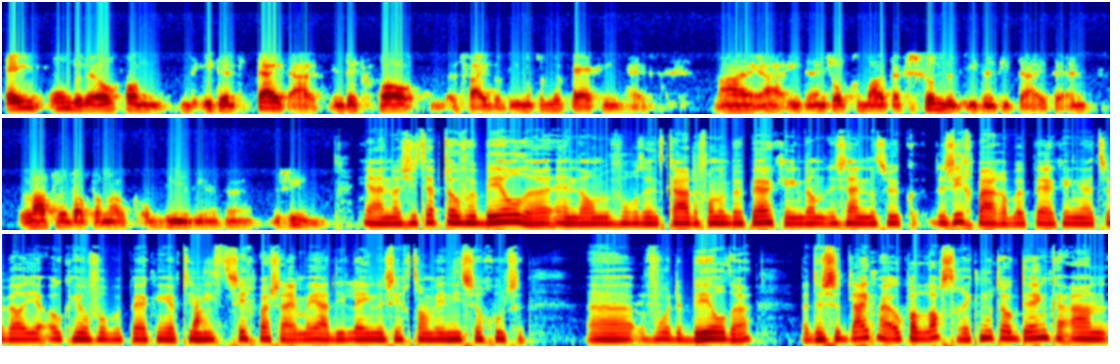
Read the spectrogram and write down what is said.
één onderdeel van de identiteit uit. In dit geval het feit dat iemand een beperking heeft. Maar ja, iedereen is opgebouwd uit verschillende identiteiten. En laten we dat dan ook op die manier uh, zien. Ja, en als je het hebt over beelden en dan bijvoorbeeld in het kader van een beperking, dan zijn natuurlijk de zichtbare beperkingen, terwijl je ook heel veel beperkingen hebt die niet zichtbaar zijn. Maar ja, die lenen zich dan weer niet zo goed uh, voor de beelden. Uh, dus het lijkt mij ook wel lastig. Ik moet ook denken aan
